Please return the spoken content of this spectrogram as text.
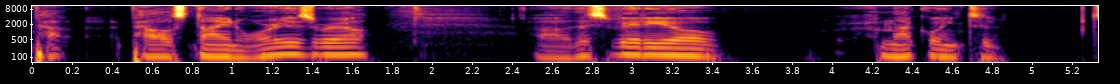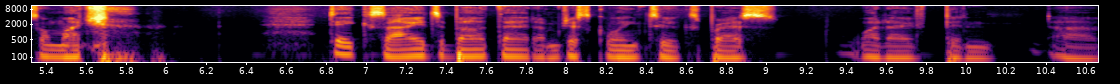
pa- Palestine or Israel." Uh, this video, I'm not going to so much take sides about that. I'm just going to express what I've been uh,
